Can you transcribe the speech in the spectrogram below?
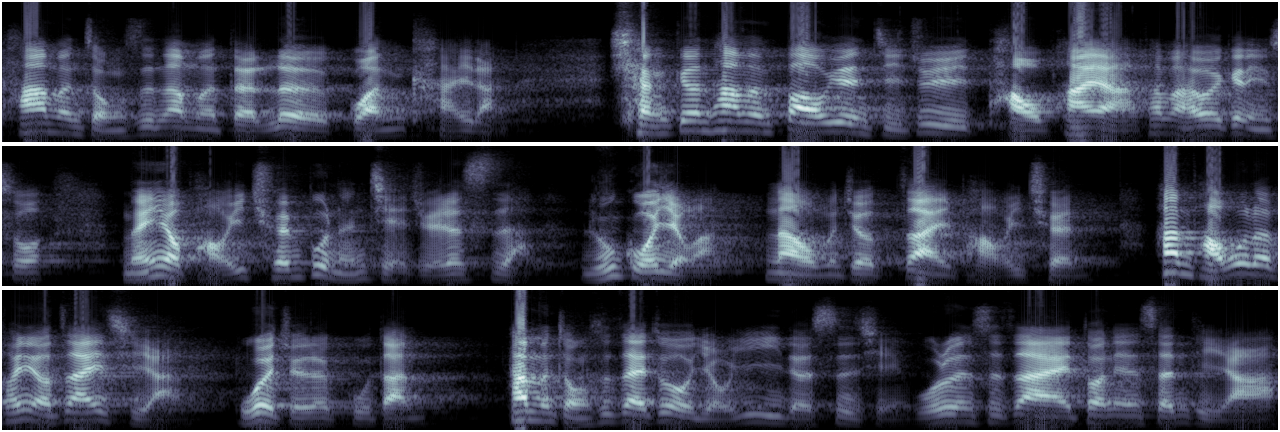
他们总是那么的乐观开朗。想跟他们抱怨几句讨拍啊，他们还会跟你说没有跑一圈不能解决的事啊。如果有啊，那我们就再跑一圈。和跑步的朋友在一起啊，不会觉得孤单。他们总是在做有意义的事情，无论是在锻炼身体啊，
